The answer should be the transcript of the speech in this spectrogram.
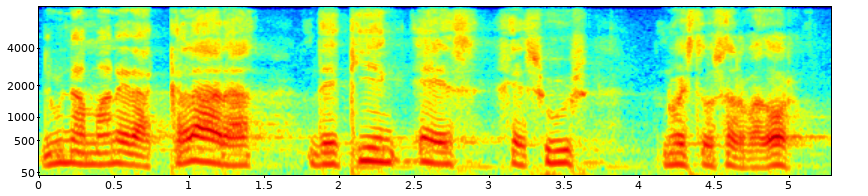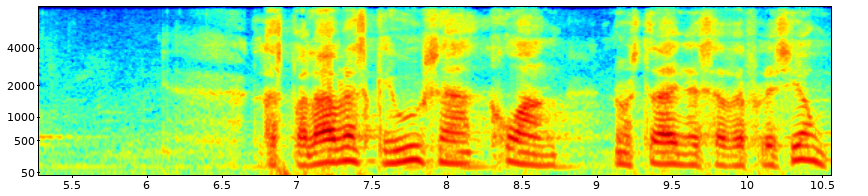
de una manera clara de quién es Jesús nuestro Salvador. Las palabras que usa Juan nos traen esa reflexión.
